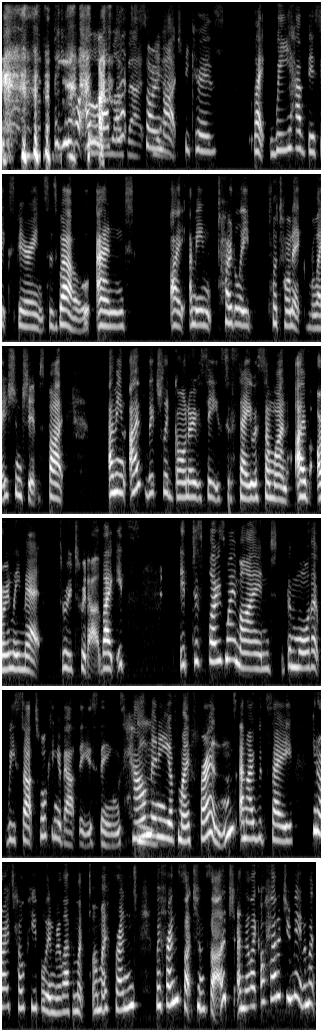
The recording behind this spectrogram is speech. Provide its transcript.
but you know what? I oh, love, I love that, that, so yeah. much because, like, we have this experience as well, and I, I mean, totally platonic relationships, but I mean, I've literally gone overseas to stay with someone I've only met through Twitter. Like, it's it just blows my mind the more that we start talking about these things how mm. many of my friends and i would say you know i tell people in real life i'm like oh my friend my friend such and such and they're like oh how did you meet i'm like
